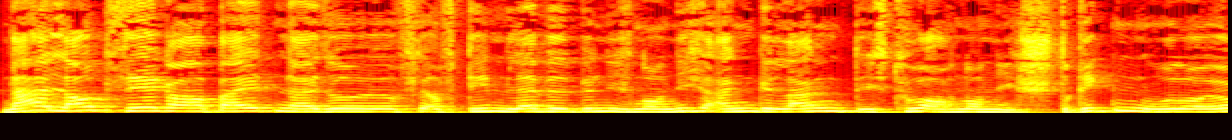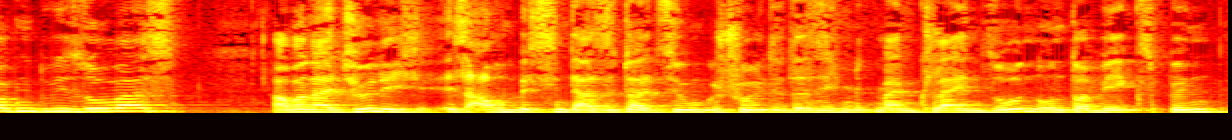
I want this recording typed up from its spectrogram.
Na, Laubsägerarbeiten, also auf, auf, dem Level bin ich noch nicht angelangt. Ich tue auch noch nicht stricken oder irgendwie sowas. Aber natürlich ist auch ein bisschen der Situation geschuldet, dass ich mit meinem kleinen Sohn unterwegs bin.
